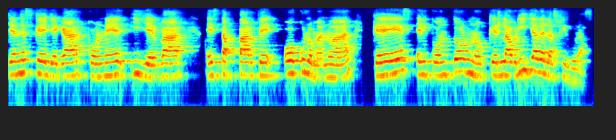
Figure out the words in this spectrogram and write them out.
tienes que llegar con él y llevar esta parte óculo manual que es el contorno, que es la orilla de las figuras.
